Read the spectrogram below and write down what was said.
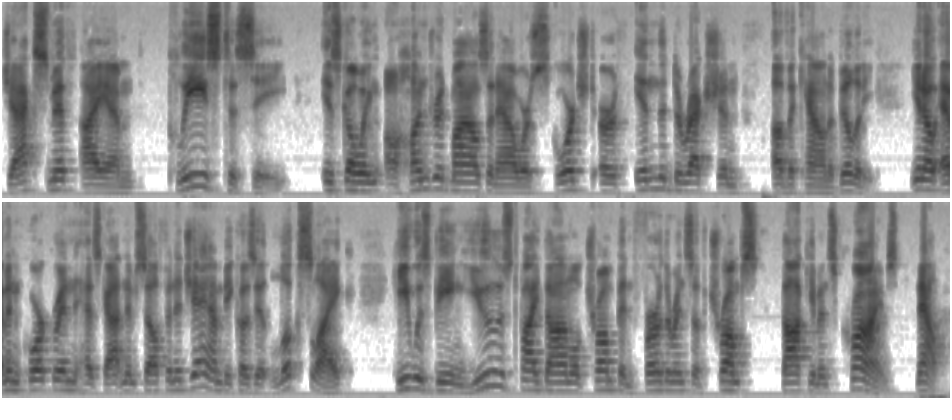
Jack Smith, I am pleased to see, is going 100 miles an hour, scorched earth, in the direction of accountability. You know, Evan Corcoran has gotten himself in a jam because it looks like he was being used by Donald Trump in furtherance of Trump's documents crimes. Now,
